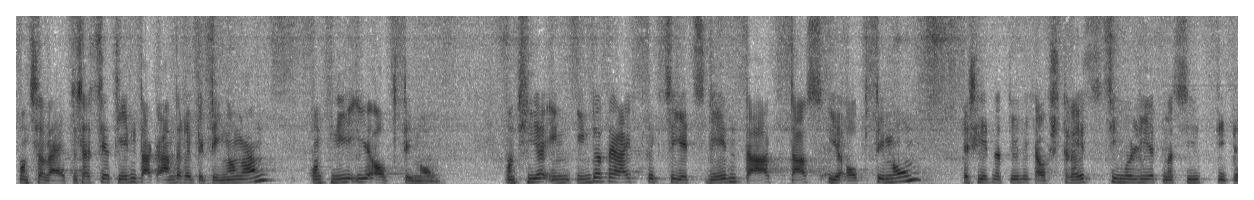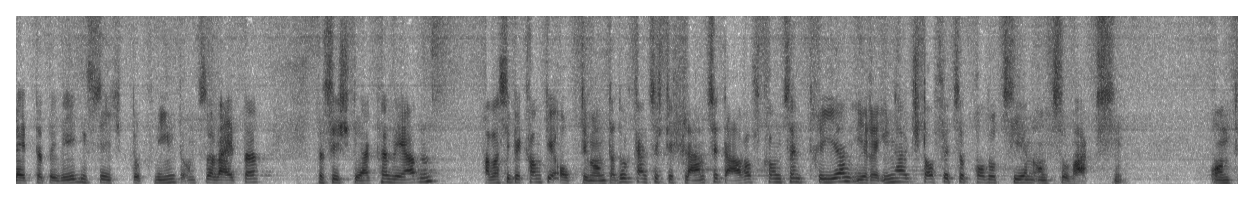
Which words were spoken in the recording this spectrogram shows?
und so weiter. Das heißt, sie hat jeden Tag andere Bedingungen und nie ihr Optimum. Und hier im Indoor-Bereich kriegt sie jetzt jeden Tag das ihr Optimum. Es wird natürlich auch Stress simuliert. Man sieht, die Blätter bewegen sich durch Wind und so weiter, dass sie stärker werden aber sie bekommt ihr Optimum. Dadurch kann sich die Pflanze darauf konzentrieren, ihre Inhaltsstoffe zu produzieren und zu wachsen. Und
